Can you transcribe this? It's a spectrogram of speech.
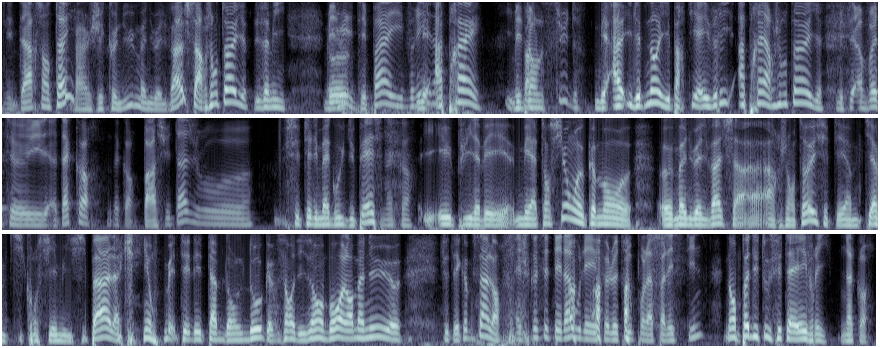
il est d'Argenteuil? Bah, J'ai connu Manuel Valls à Argenteuil, les amis. Mais euh, lui, il n'était pas à Ivry Mais après, il Mais dans le sud mais ah, il est non, il est parti à Évry après Argenteuil. Mais c'est en fait. euh, D'accord, d'accord. Parachutage ou. C'était les magouilles du PS. D'accord. Et et puis il avait, mais attention, euh, comment euh, euh, Manuel Valls à Argenteuil, c'était un petit, un petit conseiller municipal à qui on mettait des tapes dans le dos comme ça en disant bon alors Manu, euh, c'était comme ça alors. Est-ce que c'était là où il avait fait le truc pour la Palestine? Non, pas du tout, c'était à Évry. D'accord.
